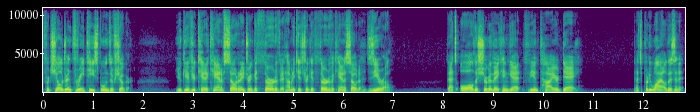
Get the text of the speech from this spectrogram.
For children, three teaspoons of sugar. You give your kid a can of soda, they drink a third of it. How many kids drink a third of a can of soda? Zero. That's all the sugar they can get for the entire day. That's pretty wild, isn't it?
